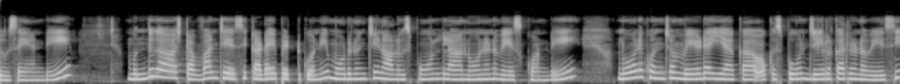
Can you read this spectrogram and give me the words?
చూసేయండి. ముందుగా స్టవ్ ఆన్ చేసి కడాయి పెట్టుకొని మూడు నుంచి నాలుగు స్పూన్ల నూనెను వేసుకోండి. నూనె కొంచెం వేడయ్యాక ఒక స్పూన్ జీలకర్రను వేసి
